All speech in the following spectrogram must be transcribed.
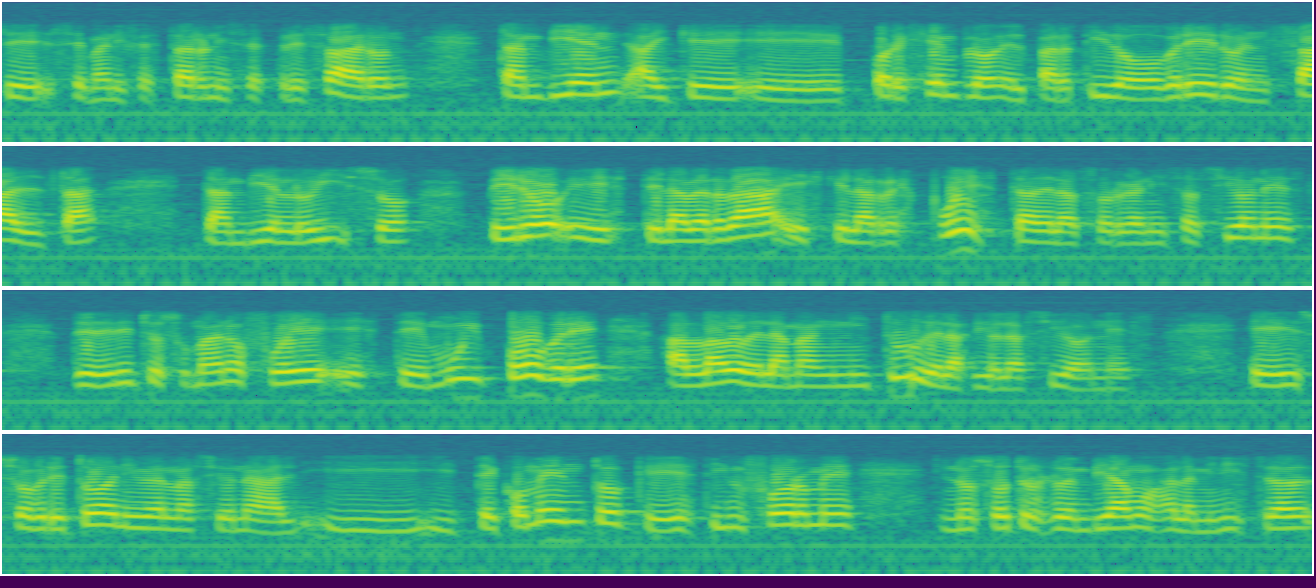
se, se manifestaron y se expresaron. también hay que, eh, por ejemplo, el Partido Obrero en Salta también lo hizo, pero este, la verdad es que la respuesta de las organizaciones de derechos humanos fue este, muy pobre al lado de la magnitud de las violaciones, eh, sobre todo a nivel nacional. Y, te comento que este informe nosotros lo enviamos a la ministra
